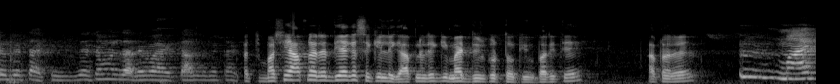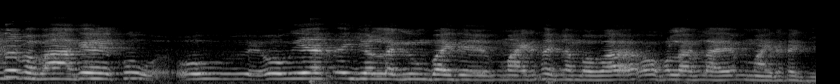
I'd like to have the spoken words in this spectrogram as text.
লগে থাকি যে সময় যারে ভাই তার লগে থাকি আচ্ছা মাসি আপনারে দিয়া গেছে কি লিগা? আপনারে কি মাইট দূর করতো কি বাড়িতে? আপনারে? মায়ের তো বাবা আগে খুব ও ও এক ইয়ার লাগি বাইরে মায়ের খাইলাম বাবা হলা হলায় মায়ের খাইছি।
